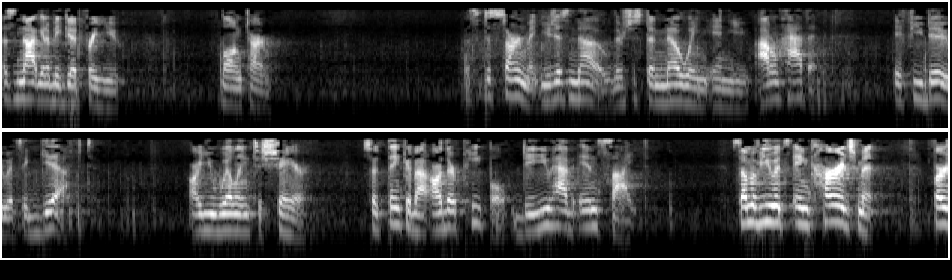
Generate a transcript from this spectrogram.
This is not going to be good for you long term. It's discernment. You just know. There's just a knowing in you. I don't have it. If you do, it's a gift. Are you willing to share? So think about are there people? Do you have insight? Some of you, it's encouragement. 1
